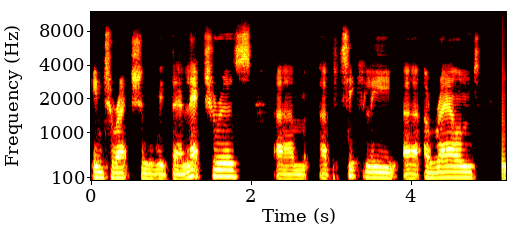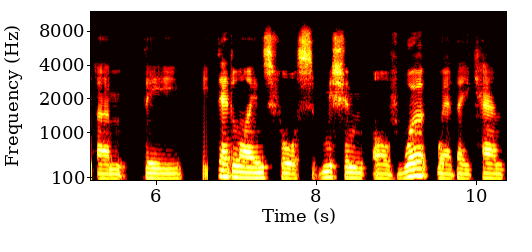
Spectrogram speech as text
interaction with their lecturers, um, uh, particularly uh, around um, the deadlines for submission of work where they can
